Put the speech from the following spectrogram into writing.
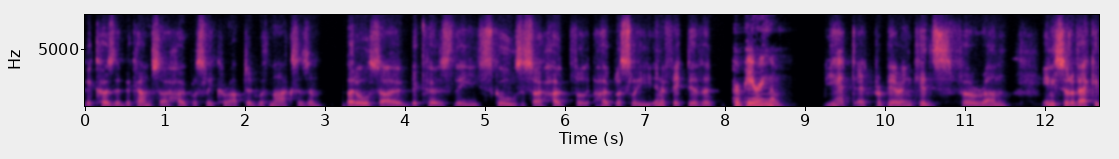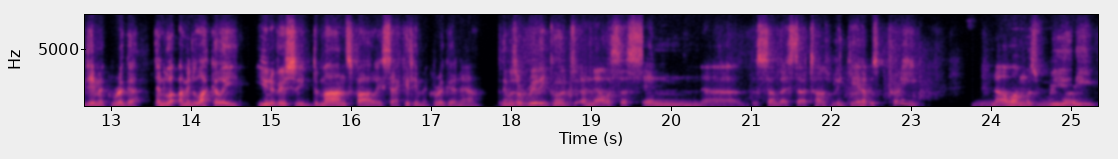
because they've become so hopelessly corrupted with Marxism, but also because the schools are so hopeful, hopelessly ineffective at, preparing them. yeah, at preparing kids for um, any sort of academic rigor. And I mean, luckily, university demands far less academic rigor now. There was a really good analysis in uh, the Sunday Star Times, but again, it was pretty no one was really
